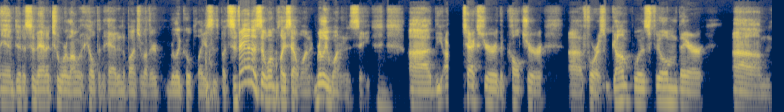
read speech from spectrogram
and did a Savannah tour along with Hilton Head and a bunch of other really cool places. But Savannah is the one place I wanted really wanted to see. Mm-hmm. Uh, the architecture, the culture. Uh, Forrest Gump was filmed there, um,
